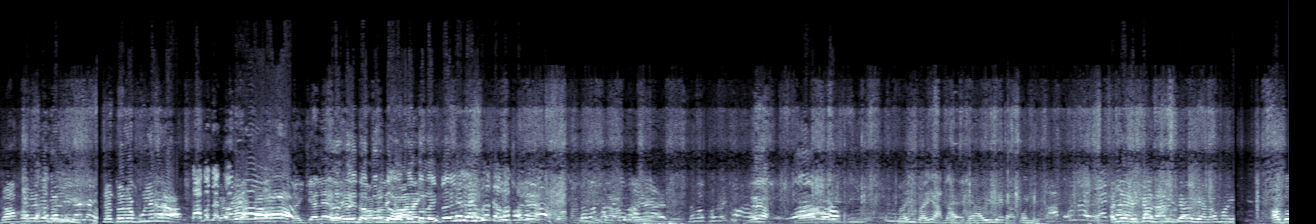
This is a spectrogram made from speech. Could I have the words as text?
કાકા. કાકા. ભાઈ ભાઈ આડા હેડે આવી લે કાકોને કાકોને અલે એકા ના લઈ યાર આ તો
